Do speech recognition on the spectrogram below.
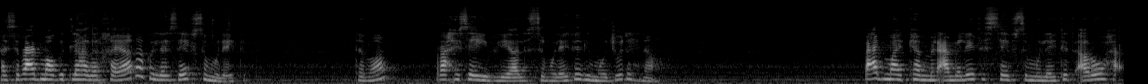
هسه بعد ما قلت له هذا الخيار أقول له save simulated تمام؟ راح ي save لي ال simulated الموجود هنا. بعد ما يكمل عملية ال save simulated أروح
